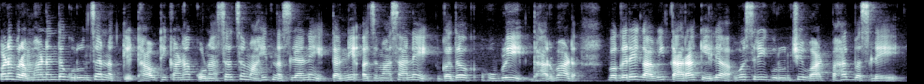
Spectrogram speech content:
पण ब्रह्मानंद गुरूंचा नक्की ठाव ठिकाणा कोणासच माहीत नसल्याने त्यांनी अजमासाने गदग हुबळी धारवाड वगैरे गावी तारा केल्या व श्रीगुरूंची वाट पाहत बसले.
